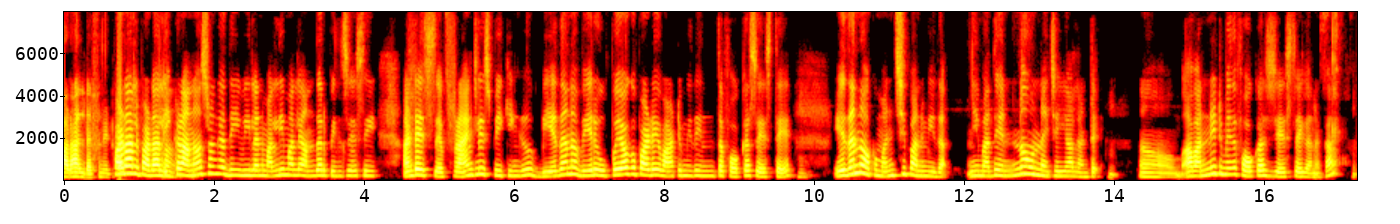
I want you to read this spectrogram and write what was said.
పడాలి డెఫినెట్ పడాలి పడాలి ఇక్కడ. అనవసరంగా వీళ్ళని మళ్ళీ మళ్ళీ అందరు పిలిచేసి అంటే ఫ్రాంక్లీ స్పీకింగ్ ఏదైనా వేరే ఉపయోగపడే వాటి మీద ఇంత ఫోకస్ చేస్తే Hmm. ఏదన్నా ఒక మంచి పని మీద ఈ మధ్య ఎన్నో ఉన్నాయి చెయ్యాలంటే Hmm. అవన్నిటి మీద ఫోకస్ చేస్తే గనక ఆ,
